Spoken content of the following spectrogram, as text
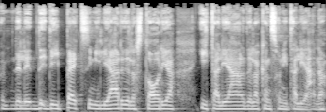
delle, dei, dei pezzi miliari della storia italiana, della canzone italiana.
